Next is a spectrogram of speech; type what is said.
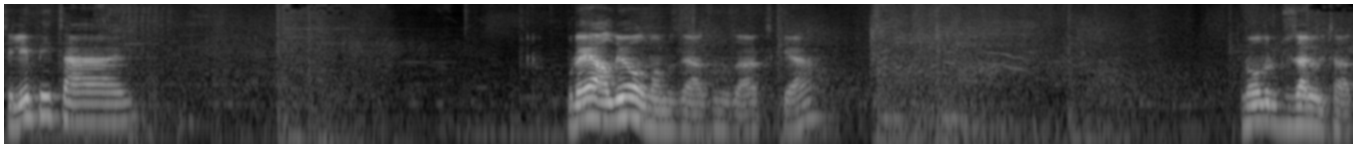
Sleepy time. Buraya alıyor olmamız lazım artık ya. Ne olur güzel ulti at.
